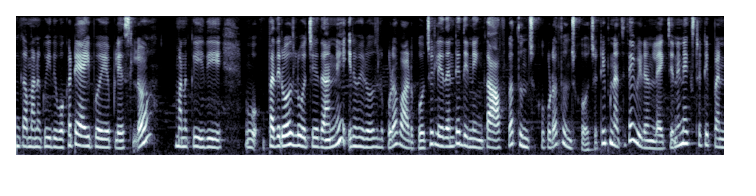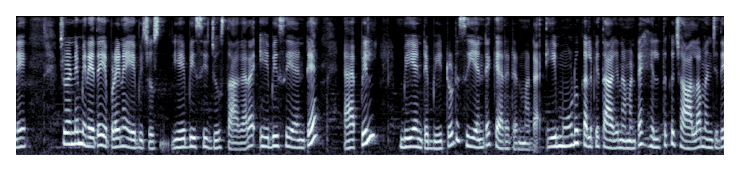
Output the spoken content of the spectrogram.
ఇంకా మనకు ఇది ఒకటే అయిపోయే ప్లేస్లో మనకి ఇది పది రోజులు వచ్చేదాన్ని ఇరవై రోజులు కూడా వాడుకోవచ్చు. లేదంటే దీన్ని ఇంకా ఆఫ్గా తుంచుకు కూడా తుంచుకోవచ్చు. టిప్ నచ్చితే వీడియోని లైక్ చేయండి. నెక్స్ట్ టిప్ అండి. చూడండి మీరైతే ఎప్పుడైనా ఏబీ జ్యూస్ ఏబీసీ జ్యూస్ తాగారా? ఏబీసీ అంటే యాపిల్ బి అంటే బీట్రూట్ సి అంటే క్యారెట్ అనమాట ఈ మూడు కలిపి తాగినామంటే హెల్త్కి చాలా మంచిది.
